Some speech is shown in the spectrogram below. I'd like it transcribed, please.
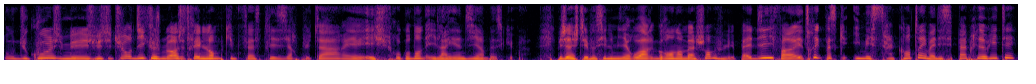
Donc, du coup, je me, je me suis toujours dit que je me rachèterais une lampe qui me fasse plaisir plus tard. Et, et je suis trop contente. Il a rien dit, hein, parce que. voilà. Mais j'ai acheté aussi le miroir grand dans ma chambre, je lui ai pas dit. Enfin, les trucs, parce qu'il met 50 ans, il m'a dit C'est pas priorité.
